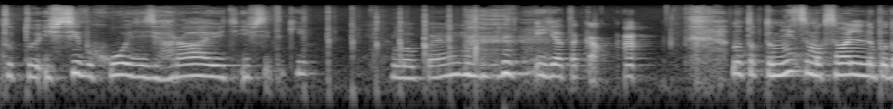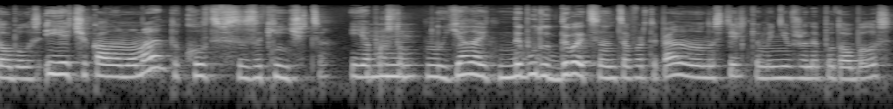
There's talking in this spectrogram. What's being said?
тобто, і всі виходять, грають, і всі такі. Хлопаємо. І я така. Ну, тобто, мені це максимально не подобалось. І я чекала моменту, коли це все закінчиться. І я просто, ну я навіть не буду дивитися на це фортепіано, ну настільки мені вже не подобалось.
